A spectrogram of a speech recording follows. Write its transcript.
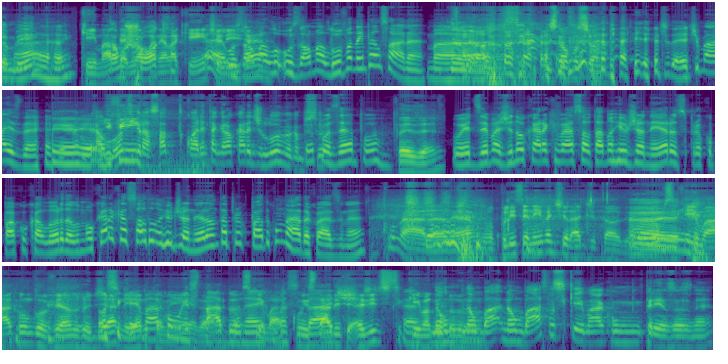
Também, Queimar, também. aham. Queimar, Dá um pega uma panela quente É, ali. usar uma, é. lu- usar uma luva nem pensar, né? Mas Não, isso não funciona. daí, é, daí é demais, né? Calor Enfim. desgraçado, 40 graus cara de lua, meu absurdo. Pois é, pô. Pois é. Eu ia dizer, imagina o cara que vai assaltar no Rio de Janeiro, se preocupar com o calor da lua. O cara que assalta no Rio de Janeiro não tá preocupado com nada, quase, né? Com nada, né? A polícia nem vai tirar a digital dele. É. Vamos se queimar com o governo do Rio de Vamos se Janeiro queimar também com o estado, Vamos né, queimar com uma com o estado. A gente se É. queima com Não, todo não, mundo. ba- não basta se queimar com empresas, né?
